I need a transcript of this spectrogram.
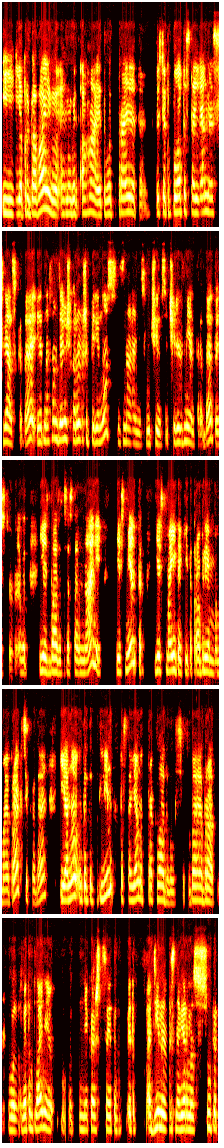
и я проговариваю, и она говорит, ага, это вот про это. То есть это была постоянная связка, да, и это на самом деле очень хороший перенос знаний случился через ментора, да, то есть э, вот есть база составлена Аней, есть ментор, есть мои какие-то проблемы, моя практика, да, и она, вот этот линк постоянно прокладывался туда и обратно. Вот в этом плане, вот, мне кажется, это, это один из, наверное, супер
